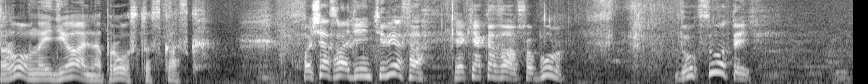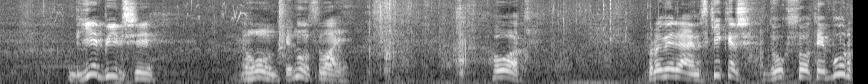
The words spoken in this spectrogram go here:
Ровно, ідеально, просто сказка. Ось зараз раді інтересу, як я казав, що бур 200 б'є більші лунки, ну сваї. От. Провіряємо, скільки ж 200 бур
